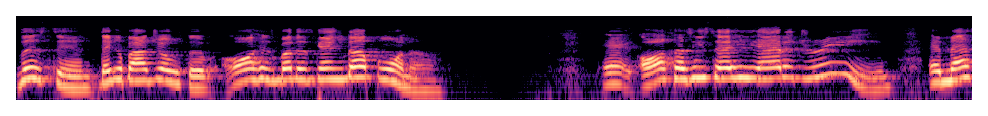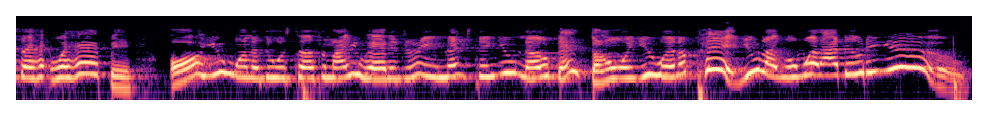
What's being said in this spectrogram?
Listen, think about Joseph. All his brothers ganged up on him. And all because he said he had a dream. And that's what happened. All you want to do is tell somebody you had a dream. Next thing you know, they throwing you in a pit. You like, well, what I do to you?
